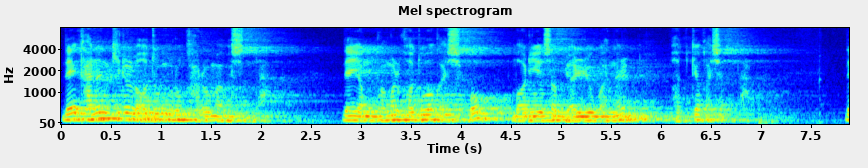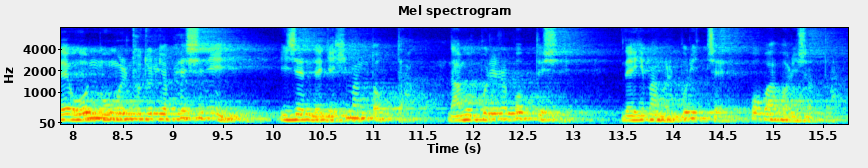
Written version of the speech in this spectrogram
내 가는 길을 어둠으로 가로막으신다. 내 영광을 거두어 가시고 머리에서 면류관을 벗겨 가셨다. 내 온 몸을 두들겨 패시니 이젠 내게 희망도 없다. 나무 뿌리를 뽑듯이 내 희망을 뿌리째 뽑아 버리셨다.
